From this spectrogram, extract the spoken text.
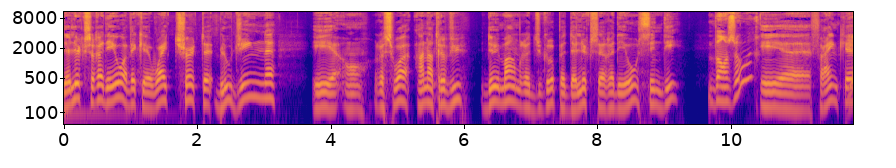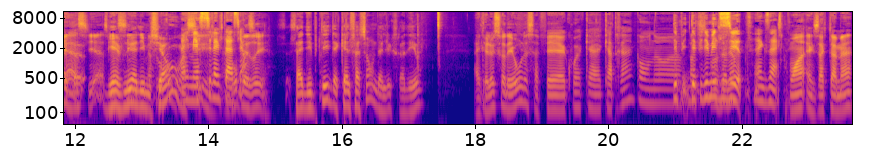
Deluxe Radio avec euh, White Shirt Blue Jean. Et euh, on reçoit en entrevue deux membres du groupe Deluxe Radio, Cindy Bonjour. et euh, Frank. Yes, yes, Bienvenue merci. à l'émission. Merci beaucoup, merci. Hey, merci de l'invitation. Un gros plaisir. Ça a débuté de quelle façon, Deluxe Radio? Avec Deluxe Radio, là, ça fait quoi, 4 ans qu'on a. Depuis, depuis ce projet-là? 2018, exact. Oui, exactement.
